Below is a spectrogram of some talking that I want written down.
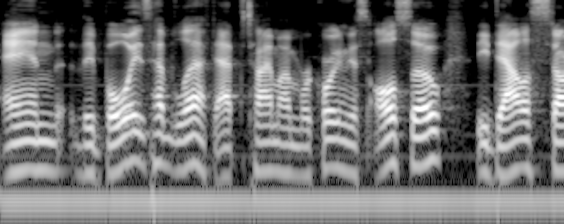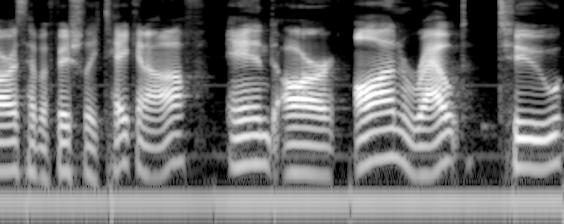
And the boys have left at the time I'm recording this. Also, the Dallas Stars have officially taken off and are en route to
